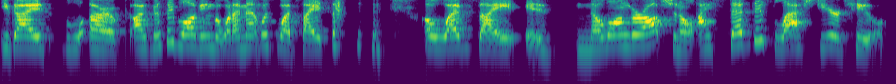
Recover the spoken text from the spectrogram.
you guys, uh, I was going to say blogging, but what I meant was websites. a website is no longer optional. I said this last year too.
